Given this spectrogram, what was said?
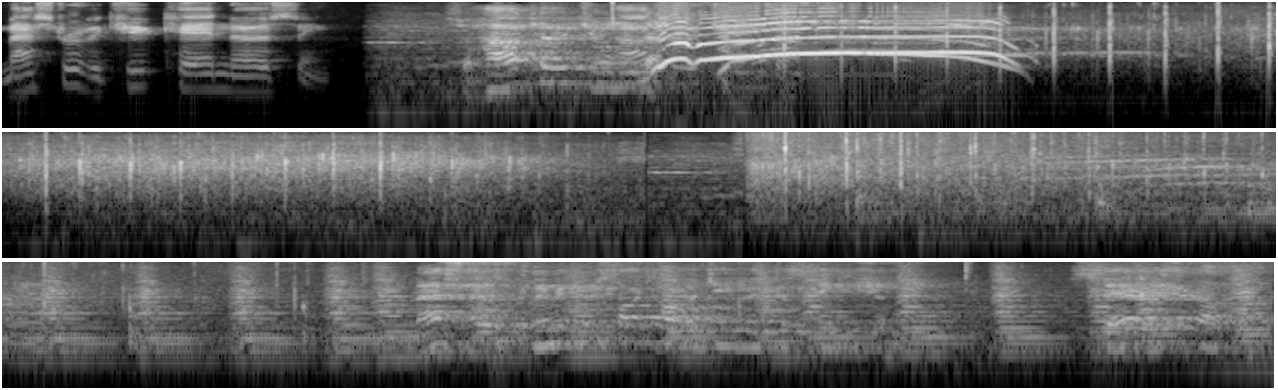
Master of Acute Care Nursing. Suharto Junior. Master's Clinical Psychology with Distinction. Sarah Scuttle.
